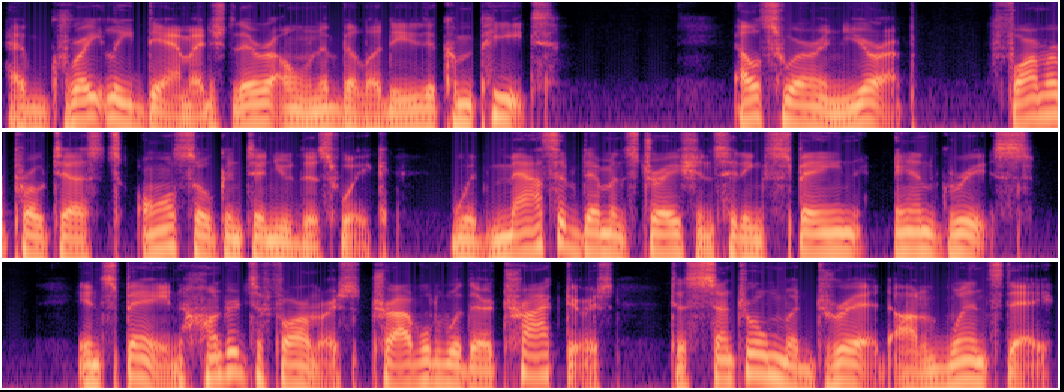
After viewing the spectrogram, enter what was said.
have greatly damaged their own ability to compete. Elsewhere in Europe, farmer protests also continued this week, with massive demonstrations hitting Spain and Greece. In Spain, hundreds of farmers traveled with their tractors to central Madrid on Wednesday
